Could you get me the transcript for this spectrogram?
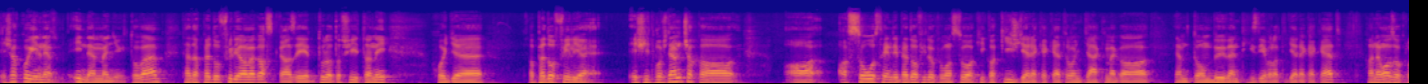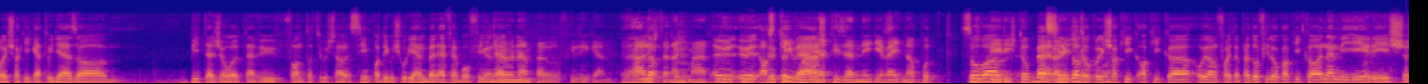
és akkor innen, innen menjünk tovább. Tehát a pedofilia meg azt kell azért tudatosítani, hogy a pedofilia, és itt most nem csak a, a, a szó szerinti pedofilokról van szó, akik a kisgyerekeket rontják meg a, nem tudom, bőven tíz év alatti gyerekeket, hanem azokról is, akiket ugye ez a Bite Zsolt nevű fantasztikusan szimpatikus úriember De ő efebofilnek. nem pedofil, igen. Hál' Na, Istennek már, ő- ő az ő tök kivárja más. 14 év egy napot, Szóval stopperrel, beszéljünk azokról is, akik, akik a, olyan fajta pedofilok, akik a nemi érés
